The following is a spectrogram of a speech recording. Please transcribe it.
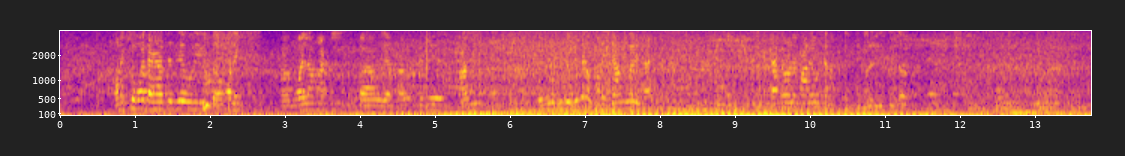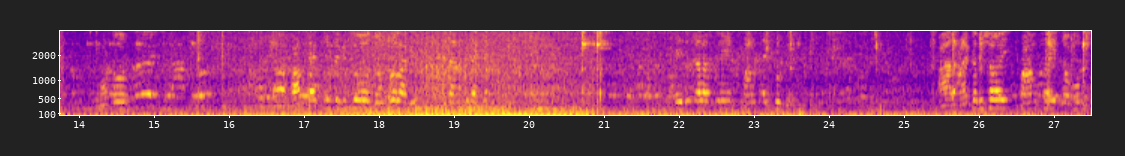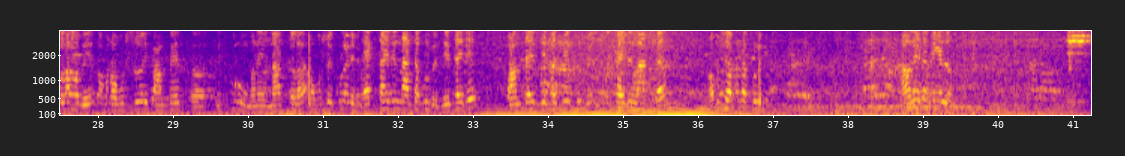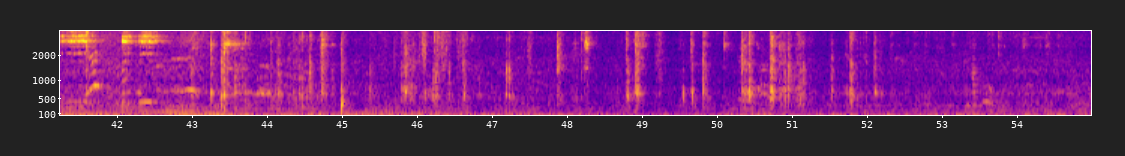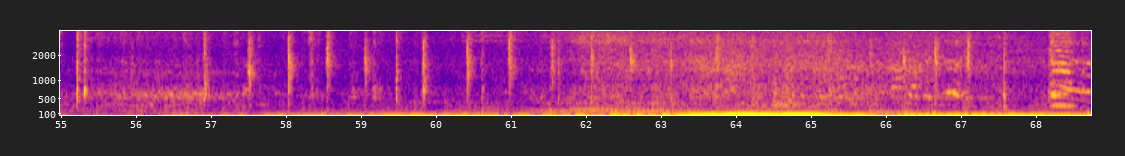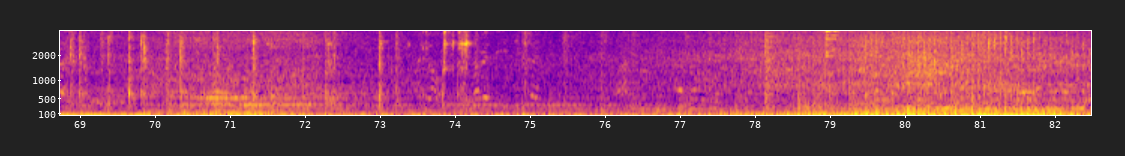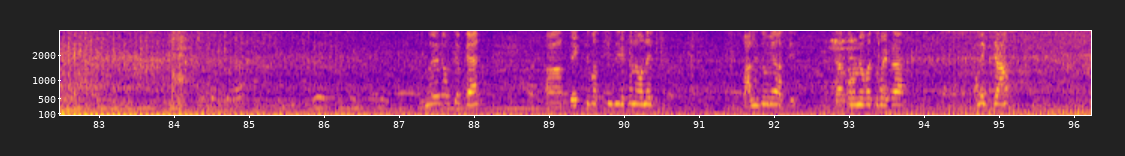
অনেক সময় দেখা যাচ্ছে যে ওই অনেক ময়লা মাটি বা ওই আপনার হচ্ছে যে বালু এগুলো ঢুকে গেলে অনেক জাম হয়ে যায়। যার কারণে পানি ওঠে না। মোটর পাম্প সাইড খুলতে কিছু যন্ত্র লাগে যেটা আজকে দেখেন। এই দুটা লাগবে পাম্প সাইড খুলবে। আর আরেকটা বিষয় পাম্প সাইড যখন খোলা হবে, তখন অবশ্যই পাম্পের স্ক্রু মানে নাটগুলা অবশ্যই খুলে নেবেন। এক সাইডের নাটটা খুলবেন যে সাইডে পাম্প সাইড যে পাশ দিয়ে খুলবেন ওই সাইডের নাটটা অবশ্যই আপনারা খুলে নেবেন। তাহলে এটা ভেঙে যাবে বন্ধুরা, এটা হচ্ছে ফ্যান আর দেখতে পাচ্ছি যে এখানে অনেক বালি জমে আছে, যার কারণে হয়তো এটা অনেক জাম,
